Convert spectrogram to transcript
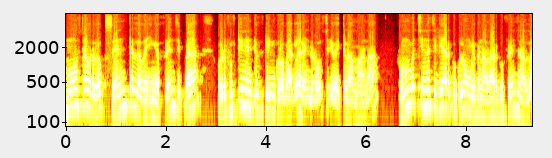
மோஸ்ட்டாக ஓரளவுக்கு சென்டரில் வைங்க. ஃப்ரெண்ட்ஸ் இப்போ ஒரு ஃபிஃப்டீன் இன்ட்டு ஃபிஃப்டீன் க்ரோ பேக்ல ரெண்டு ரோஸ் செடி வைக்கலாமானா ரொம்ப சின்ன செடியாக இருக்கக்குள்ள உங்களுக்கு நல்லா இருக்கும். ஃப்ரெண்ட்ஸ் நல்லா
